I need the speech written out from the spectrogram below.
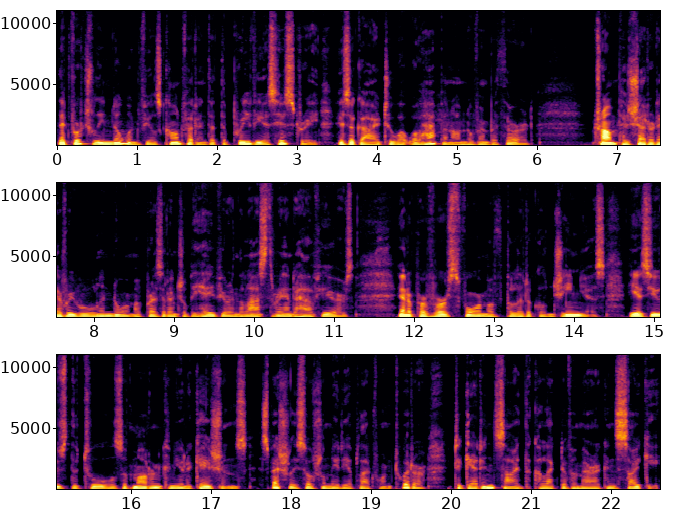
that virtually no one feels confident that the previous history is a guide to what will happen on November 3rd. Trump has shattered every rule and norm of presidential behavior in the last three and a half years. In a perverse form of political genius, he has used the tools of modern communications, especially social media platform Twitter, to get inside the collective American psyche.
